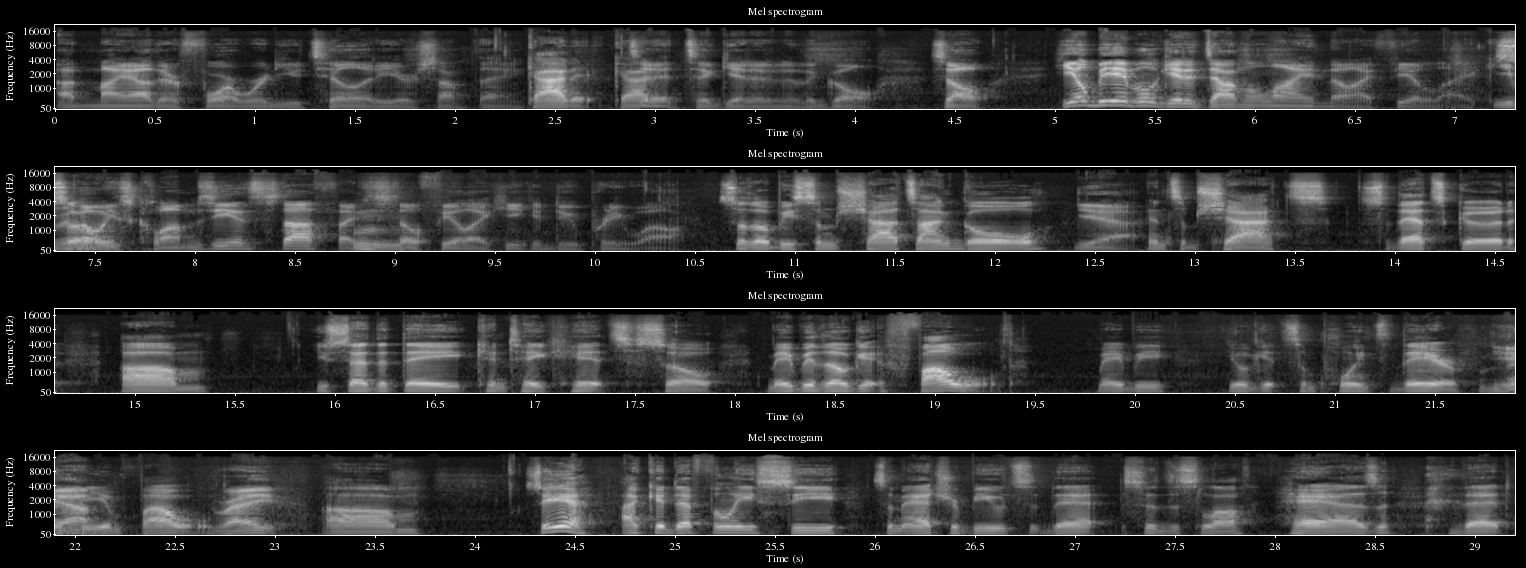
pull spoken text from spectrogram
uh, my other forward utility or something Got it. Got to, it. to get it into the goal. So he'll be able to get it down the line, though. I feel like, even So- though he's clumsy and stuff, I still feel like he could do pretty well. So there'll be some shots on goal Yeah, and some shots. So that's good. Um, you said that they can take hits, so maybe they'll get fouled. Maybe you'll get some points there from Yeah. them being fouled. right. Um, so yeah, I could definitely see some attributes that Sid the Sloth has that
